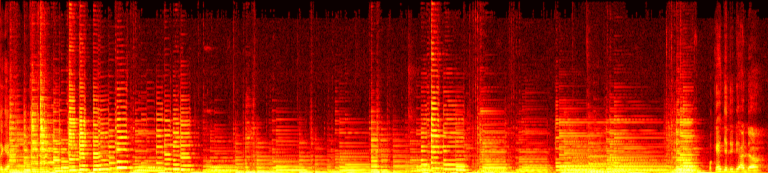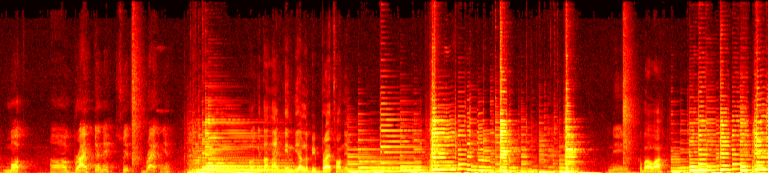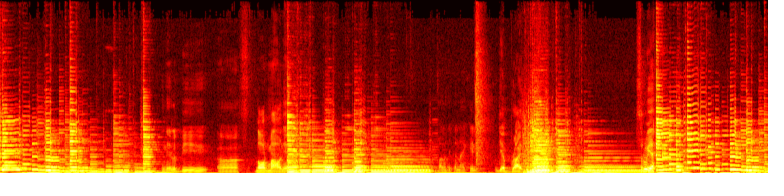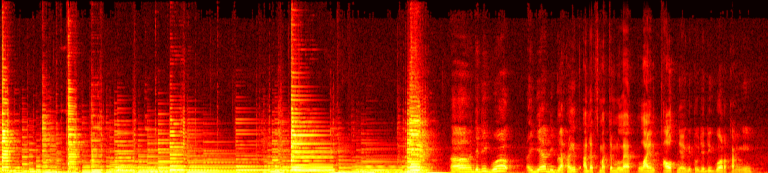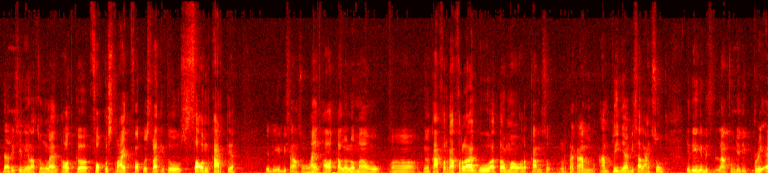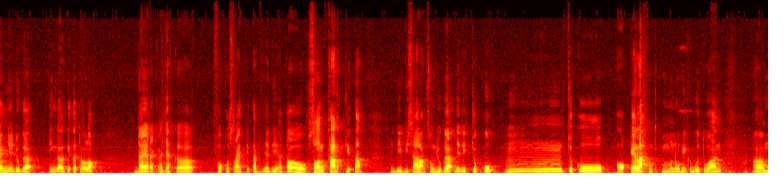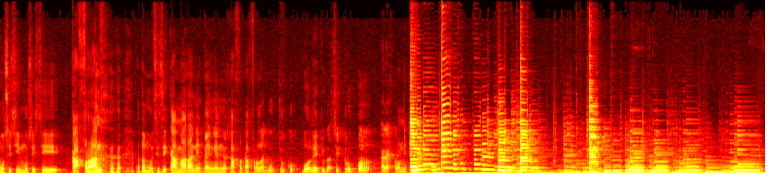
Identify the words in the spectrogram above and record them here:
Asik ya? Oke, jadi dia ada mode uh, brightnya nih, sweet brightnya. Kalau kita naikin dia lebih bright soundnya. Ini ke bawah. Ini lebih uh, normalnya. Kalau kita naikin dia bright. Seru ya? Dia di belakang itu ada semacam line outnya gitu. Jadi gue rekam ini dari sini langsung line out ke Focusrite. Focusrite itu sound card ya. Jadi bisa langsung line out kalau lo mau uh, ngecover cover lagu atau mau rekam rekam amplinya bisa langsung. Jadi ini bisa langsung jadi preampnya juga. Tinggal kita colok direct aja ke Focusrite kita. Jadi atau sound card kita jadi bisa langsung juga jadi cukup. Hmm, cukup oke okay lah untuk memenuhi kebutuhan uh, musisi-musisi coveran atau musisi kamaran yang pengen nge-cover cover lagu cukup boleh juga si Trooper elektronik.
